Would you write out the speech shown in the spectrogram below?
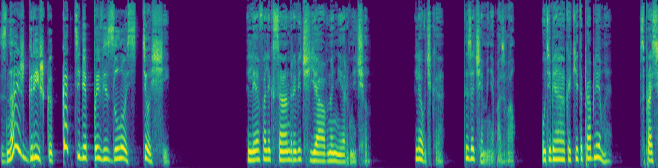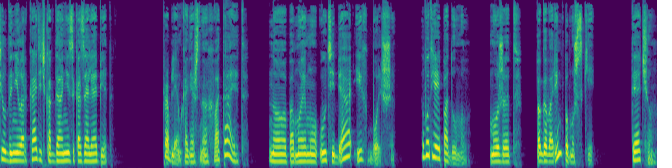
Знаешь, Гришка, как тебе повезло с тещей?» Лев Александрович явно нервничал. «Левочка, ты зачем меня позвал? У тебя какие-то проблемы?» — спросил Даниил Аркадьевич, когда они заказали обед. «Проблем, конечно, хватает, но, по-моему, у тебя их больше. Вот я и подумал. Может, поговорим по-мужски? Ты о чем?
